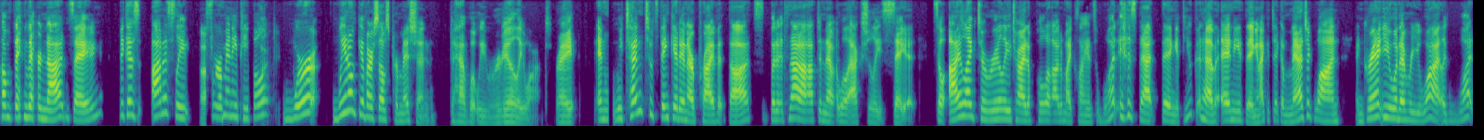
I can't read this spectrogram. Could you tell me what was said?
something they're not saying because honestly, uh, for many people, we're we don't give ourselves permission to have what we really want, right? And we tend to think it in our private thoughts, but it's not often that we'll actually say it. So I like to really try to pull out of my clients what is that thing? If you could have anything and I could take a magic wand and grant you whatever you want, like what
